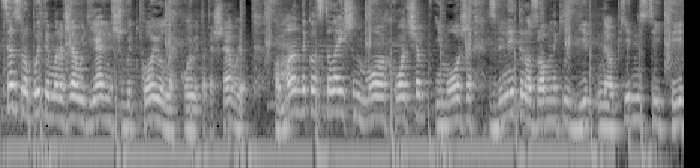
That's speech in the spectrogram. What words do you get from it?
це зробити мережеву діяльність швидкою, легкою та дешевою. Команда Constellation хоче і може звільнити розробників від необхідності йти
